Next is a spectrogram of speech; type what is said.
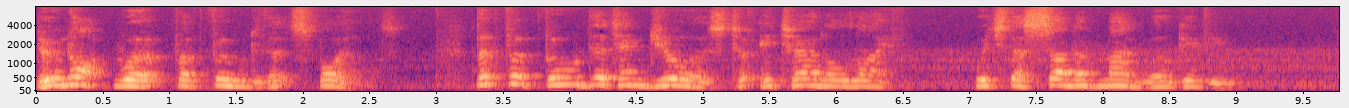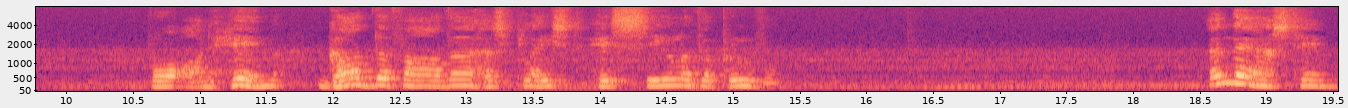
Do not work for food that spoils, but for food that endures to eternal life, which the Son of Man will give you. for on him God the Father has placed his seal of approval. And they asked him,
